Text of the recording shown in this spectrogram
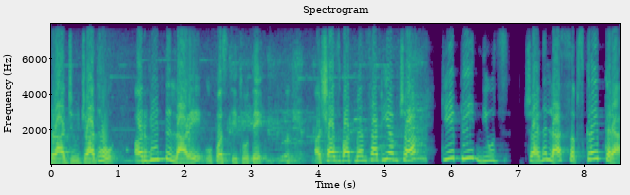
राजू जाधव अरविंद लाळे उपस्थित होते. अशाच बातम्यांसाठी आमच्या के पी न्यूज चॅनलला सबस्क्राईब करा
